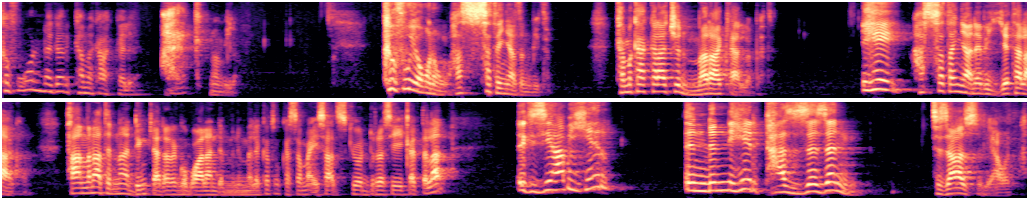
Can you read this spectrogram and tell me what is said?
ክፉውን ነገር ከመካከል አርቅ ነው የሚለው። ክፉ የሆነው ሐሰተኛ ትንቢት ከመካከላችን መራቅ ያለበት። ይሄ ሐሰተኛ ነቢይ የተላከው ታምራትና ድንቅ ያደረገው በኋላ እንደምንመለከተው ከሰማይ እሳት እስኪወድ ድረስ ይቀጥላል። እግዚአብሔር እንድንሄድ ካዘዘን ትእዛዝ ሊያወጣል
